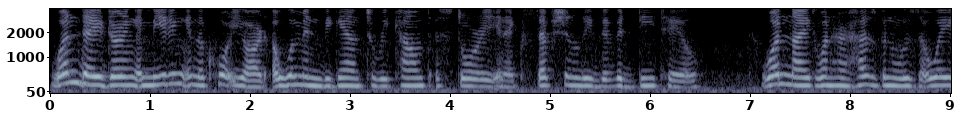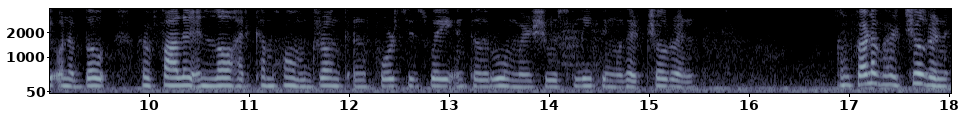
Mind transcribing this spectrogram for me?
One day during a meeting in the courtyard, a woman began to recount a story in exceptionally vivid detail. One night, when her husband was away on a boat, her father in law had come home drunk and forced his way into the room where she was sleeping with her children. In front of her children,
